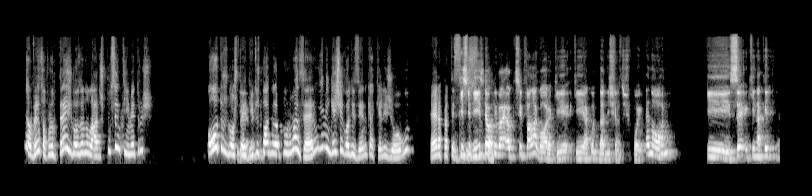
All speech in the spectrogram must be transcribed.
Não, veja só, foram três gols anulados por centímetros Outros gols perdidos por 1 a 0 e ninguém chegou dizendo que aquele jogo era para ter sido. O que se disse é o que, vai, é o que se fala agora, que, que a quantidade de chances foi enorme, que, se, que naquele,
